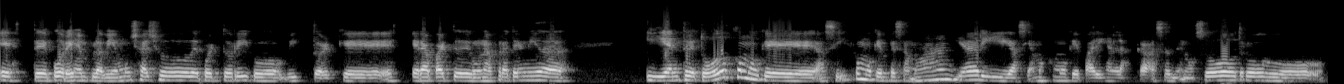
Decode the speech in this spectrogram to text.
este, por ejemplo, había un muchacho de Puerto Rico, Víctor, que era parte de una fraternidad y entre todos como que así como que empezamos a janguear y hacíamos como que paris en las casas de nosotros o,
